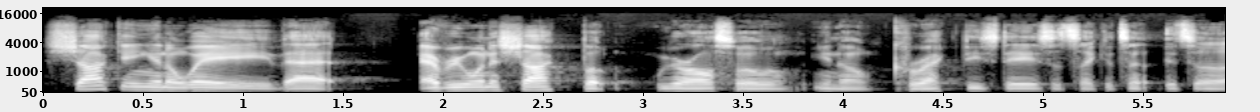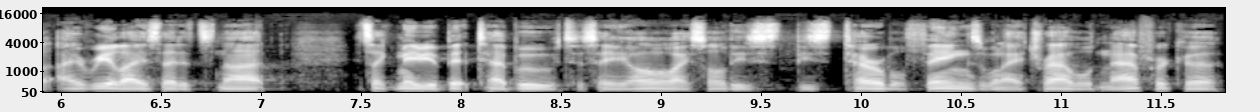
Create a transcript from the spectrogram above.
shocking in a way that everyone is shocked, but we are also, you know, correct these days. It's like it's a, it's a. I realize that it's not. It's like maybe a bit taboo to say, "Oh, I saw these these terrible things when I traveled in Africa."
